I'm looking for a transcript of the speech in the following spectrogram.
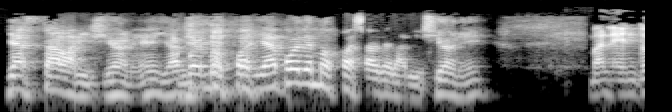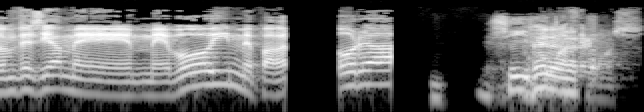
ya está la visión, ¿eh? Ya podemos, ya podemos pasar de la visión, ¿eh? Vale, entonces ya me, me voy, me pagan ahora. Sí, pero hacemos?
